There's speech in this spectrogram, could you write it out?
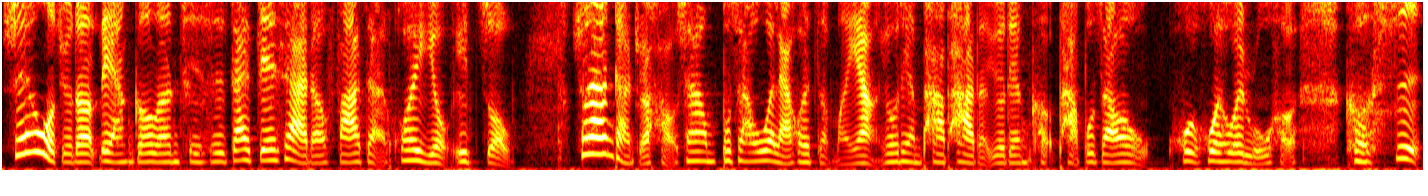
所以我觉得两个人其实，在接下来的发展会有一种，虽然感觉好像不知道未来会怎么样，有点怕怕的，有点可怕，不知道会会会如何。可是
